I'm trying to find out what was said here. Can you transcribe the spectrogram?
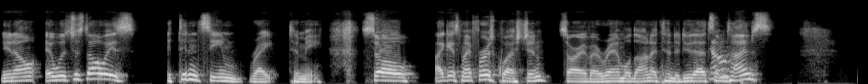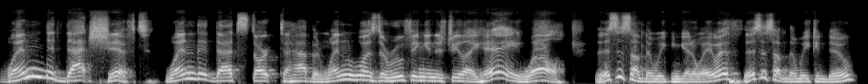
You know, it was just always, it didn't seem right to me. So I guess my first question, sorry if I rambled on, I tend to do that no. sometimes. When did that shift? When did that start to happen? When was the roofing industry like, hey, well, this is something we can get away with? This is something we can do?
